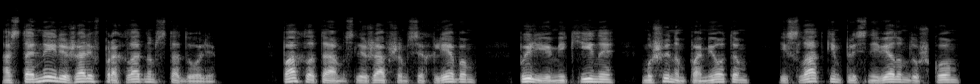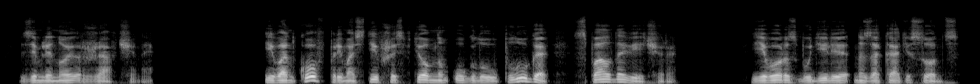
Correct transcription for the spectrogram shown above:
Остальные лежали в прохладном стадоле. Пахло там слежавшимся хлебом, пылью мекины, мышиным пометом и сладким плесневелым душком земляной ржавчины. Иванков, примостившись в темном углу у плуга, спал до вечера. Его разбудили на закате солнца.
